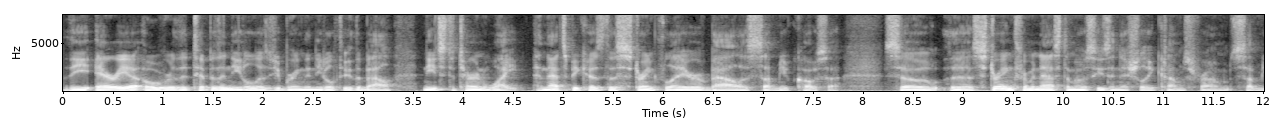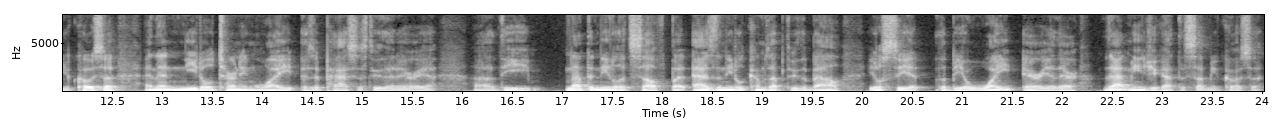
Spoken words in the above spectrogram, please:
the area over the tip of the needle as you bring the needle through the bowel needs to turn white. And that's because the strength layer of bowel is submucosa. So the strength from anastomoses initially comes from submucosa and then needle turning white as it passes through that area. Uh, the not the needle itself, but as the needle comes up through the bowel, you'll see it. There'll be a white area there. That means you got the submucosa.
